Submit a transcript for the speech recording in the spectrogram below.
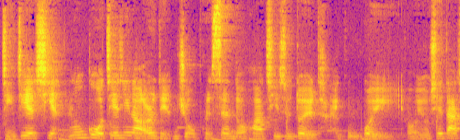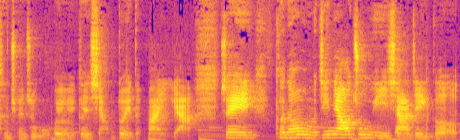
警戒线，如果接近到二点九 percent 的话，其实对于台股会呃有些大型全值股会有一个相对的卖压，所以可能我们今天要注意一下这个。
